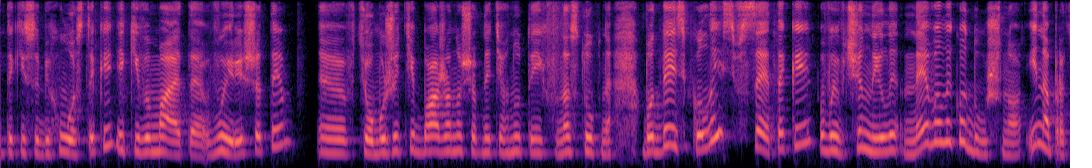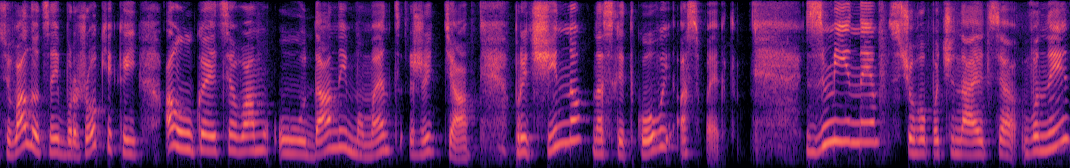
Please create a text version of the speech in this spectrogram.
такі собі хвостики, які ви маєте вирішити. Е, В цьому житті бажано, щоб не тягнути їх в наступне. Бо десь колись все-таки ви вчинили невеликодушно і напрацювали цей боржок, який аукається вам у даний момент життя. Причинно-наслідковий аспект. Зміни, з чого починаються, вони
